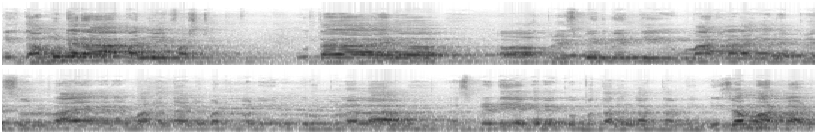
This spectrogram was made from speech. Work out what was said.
నీకు దమ్ముంటే రా పని చేయి ఫస్ట్. ఉత్తగా ఏదో ప్రెస్ మీట్ పెట్టి మాట్లాడగానే ప్రెస్ రాయగానే మళ్ళీ దాన్ని పట్టుకొని గ్రూపులలో స్ప్రెడ్ చేయగానే గొప్పతనం కాదు తమ్మి. నిజం మాట్లాడు.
